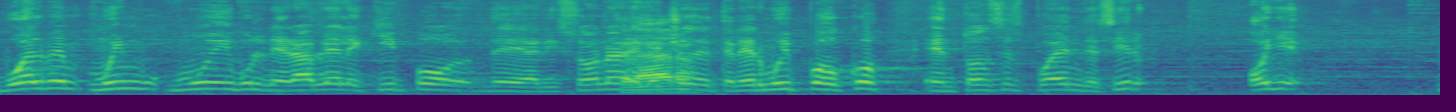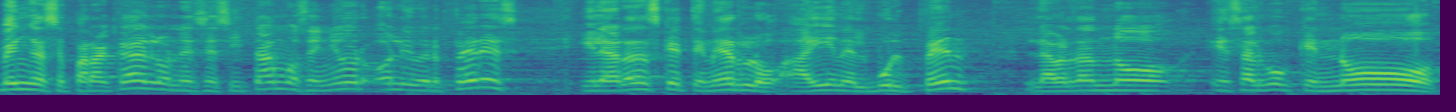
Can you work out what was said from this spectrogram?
vuelve muy, muy vulnerable al equipo de Arizona el hecho de tener muy poco, entonces pueden decir, oye, véngase para acá, lo necesitamos, señor Oliver Pérez, y la verdad es que tenerlo ahí en el bullpen, la verdad no, es algo que no,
